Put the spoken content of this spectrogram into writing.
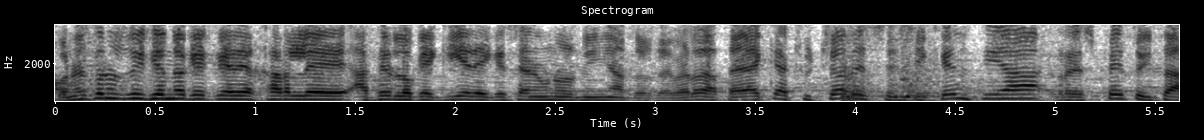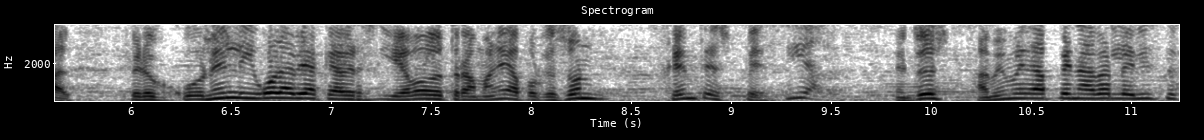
con esto no estoy diciendo que hay que dejarle hacer lo que quiere y que sean unos niñatos, de verdad. Hay que achuchar esa exigencia, respeto y tal. Pero con él igual había que haber llevado de otra manera, porque son gente especial. Entonces, a mí me da pena haberle visto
